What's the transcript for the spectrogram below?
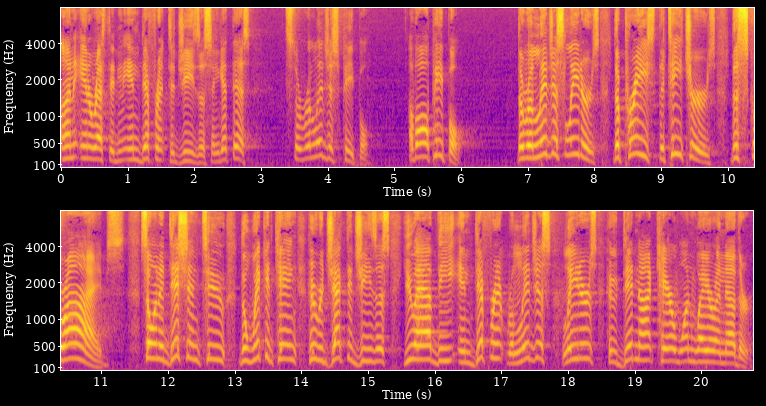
uninterested, and indifferent to Jesus. And get this it's the religious people of all people the religious leaders, the priests, the teachers, the scribes. So, in addition to the wicked king who rejected Jesus, you have the indifferent religious leaders who did not care one way or another.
